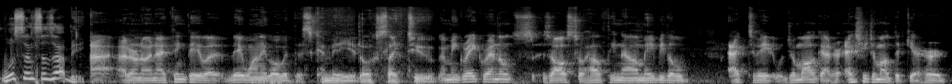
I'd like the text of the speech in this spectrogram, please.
What sense does that make? I, I don't know, and I think they they want to go with this committee. It looks like too. I mean, Craig Reynolds is also healthy now. Maybe they'll activate. Jamal got hurt. Actually, Jamal did get hurt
